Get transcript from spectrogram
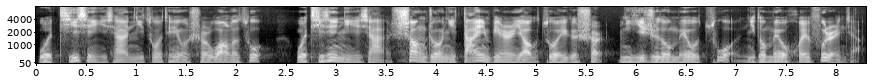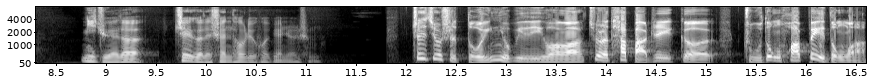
我提醒一下，你昨天有事儿忘了做。我提醒你一下，上周你答应别人要做一个事儿，你一直都没有做，你都没有回复人家。你觉得这个的渗透率会变成什么？这就是抖音牛逼的地方啊，就是他把这个主动化被动啊，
